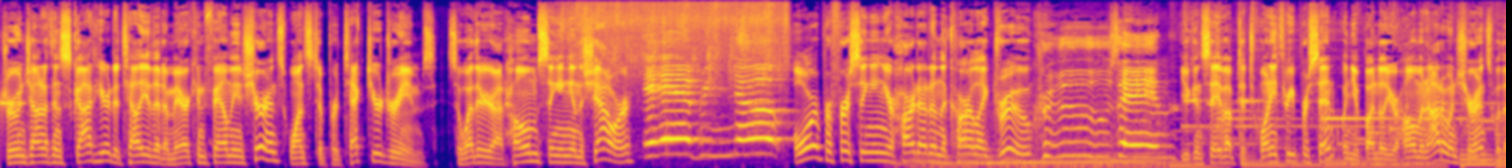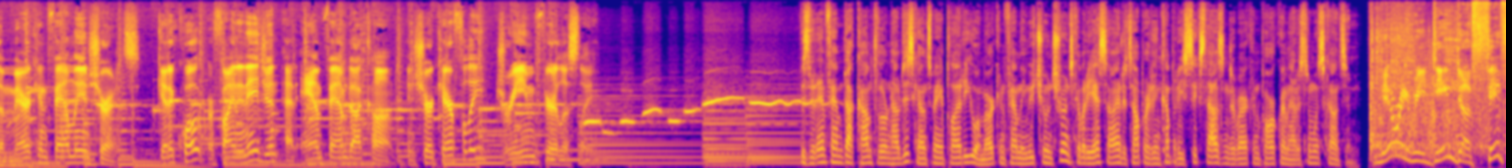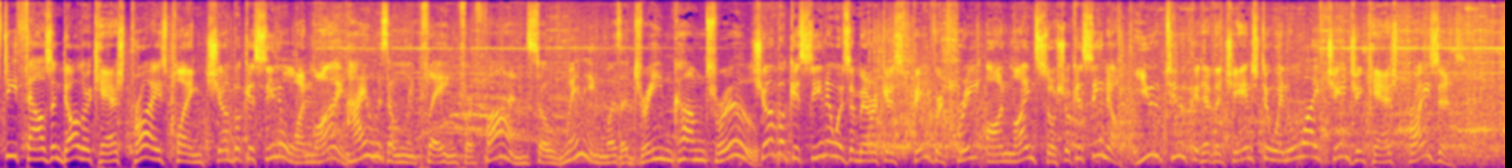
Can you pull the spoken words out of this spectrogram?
Drew and Jonathan Scott here to tell you that American Family Insurance wants to protect your dreams. So whether you're at home singing in the shower, Every note or prefer singing your heart out in the car like Drew, cruising. you can save up to 23% when you bundle your home and auto insurance with American Family Insurance. Get a quote or find an agent at amfam.com. Insure carefully, dream fearlessly. Visit amfam.com to learn how discounts may apply to you. American Family Mutual Insurance Company SI and its operating company 6000 American Parkway, Madison, Wisconsin. Mary redeemed a $50,000 cash prize playing Chumba Casino online. I was only playing for fun, so winning was a dream come true. Chumba Casino is America's favorite free online social casino. You too could have the chance to win life changing cash prizes.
